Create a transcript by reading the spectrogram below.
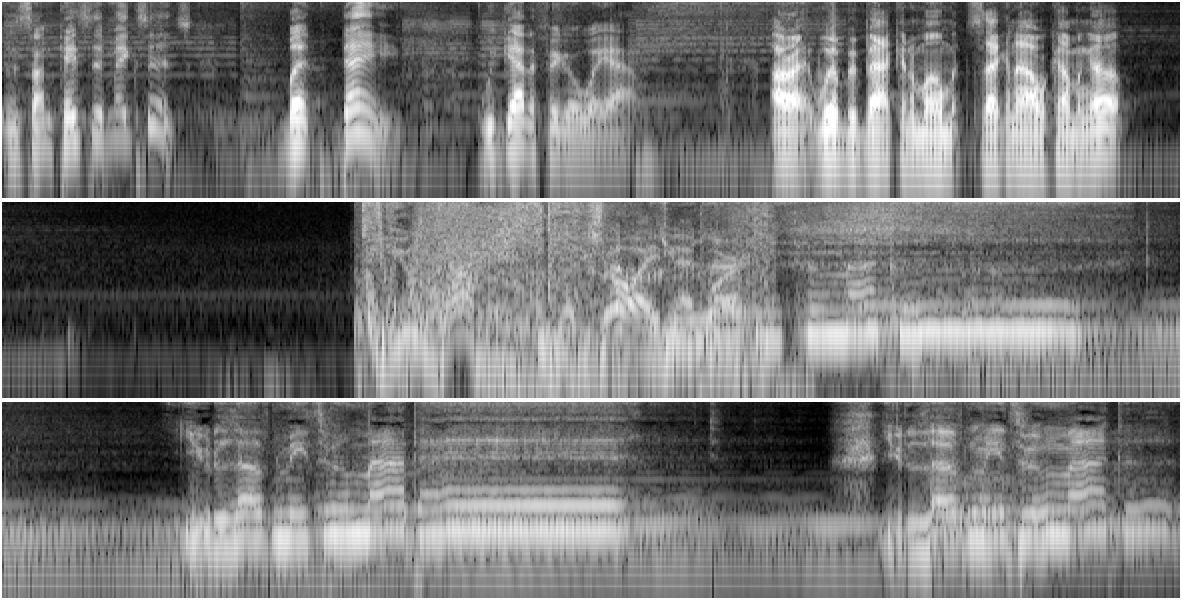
in some cases it makes sense. But Dave, we got to figure a way out. All right, we'll be back in a moment. Second hour coming up. You got it. The Joy Network. loved me through my good. You loved me through my bad. You loved me through my good.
